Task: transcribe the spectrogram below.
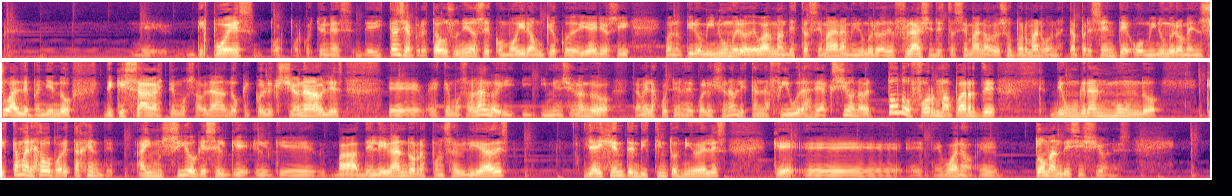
después, por, por, cuestiones de distancia, pero Estados Unidos es como ir a un kiosco de diarios y, bueno, quiero mi número de Batman de esta semana, mi número de Flash de esta semana o de Superman, bueno, está presente, o mi número mensual, dependiendo de qué saga estemos hablando, qué coleccionables eh, estemos hablando, y, mencionando también las cuestiones de coleccionables, están las figuras de acción, a ver, todo forma parte de un gran mundo que está manejado por esta gente. Hay un CEO que es el que, el que va delegando responsabilidades y hay gente en distintos niveles que, eh, este, bueno, eh, toman decisiones.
